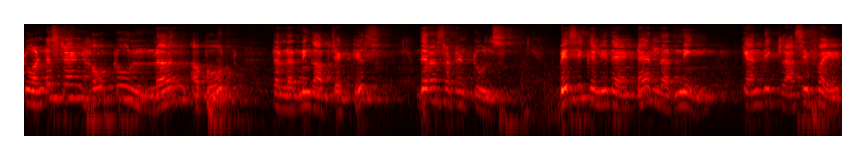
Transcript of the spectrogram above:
To understand how to learn about the learning objectives there are certain tools. Basically, the entire learning can be classified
